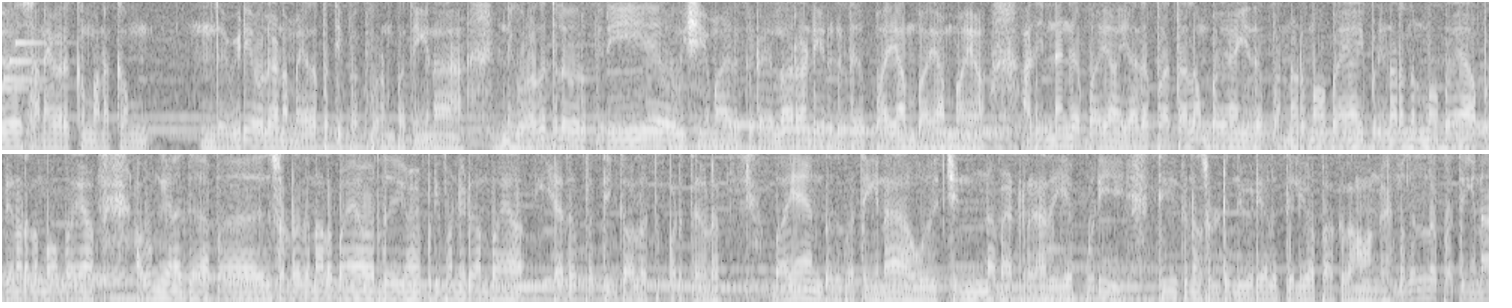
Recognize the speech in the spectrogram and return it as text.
வியூவர்ஸ் அனைவருக்கும் வணக்கம். இந்த வீடியோவில் நம்ம எதை பற்றி பார்க்க போகிறோம்னு பார்த்தீங்கன்னா இன்றைக்கி உலகத்தில் ஒரு பெரிய விஷயமா இருக்கிற எல்லாராண்டையும் இருக்கிறது பயம் பயம் பயம். அது என்னங்க பயம்? எதை பார்த்தாலும் பயம். இதை பண்ணணுமோ பயம்? இப்படி நடந்துடுமோ பயம்? அப்படி நடந்துமோ பயம்? அவங்க எனக்கு அப்போ இது சொல்கிறதுனால பயம் வருது. இவன் இப்படி பண்ணிவிடுவான் பயம். எதை பற்றியும் கவலைப்பட தேவை பயம் என்பது பார்த்திங்கன்னா ஒரு சின்ன மேட்ரு அதை எப்படி தீர்க்கணும்னு சொல்லிட்டு இந்த வீடியோவில் தெளிவாக பார்க்கலாம் வாங்க. முதல்ல பார்த்தீங்கன்னா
